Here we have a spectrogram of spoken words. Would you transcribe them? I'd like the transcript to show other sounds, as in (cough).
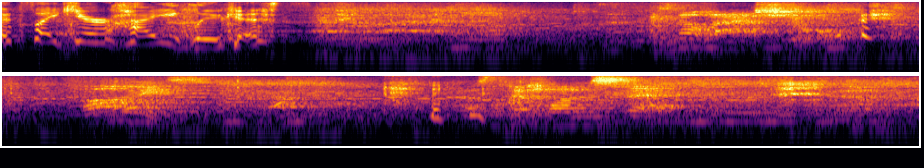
It's like your height, Lucas. It's not that short. (laughs) Oh, nice. That's like one step. (laughs)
